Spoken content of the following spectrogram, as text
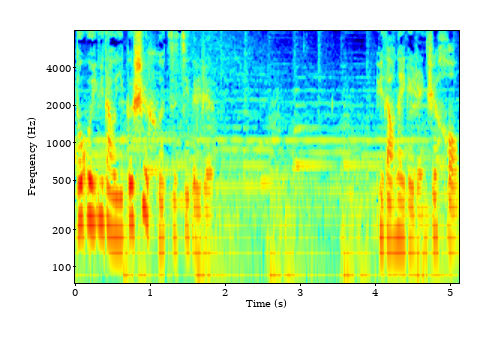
都会遇到一个适合自己的人。遇到那个人之后，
